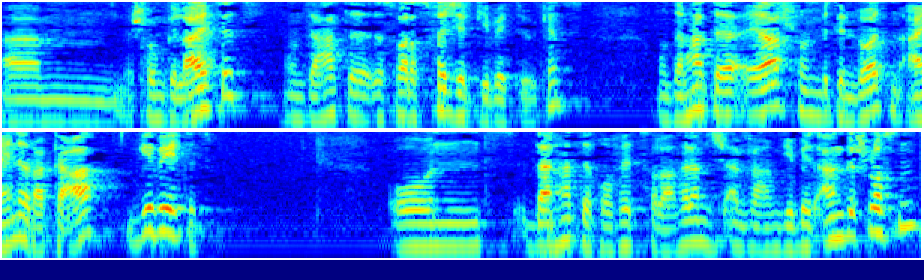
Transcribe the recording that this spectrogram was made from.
ähm, schon geleitet. Und er hatte, das war das Fajr-Gebet übrigens. Und dann hatte er schon mit den Leuten eine Raka'a gebetet. Und dann hat der Prophet sich einfach im Gebet angeschlossen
